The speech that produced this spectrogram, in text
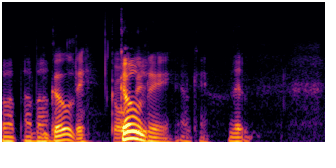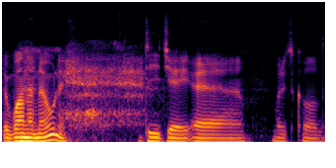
about? about? Goldie, Goldie. Okay. The the one and only. DJ. Uh, what it's called?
